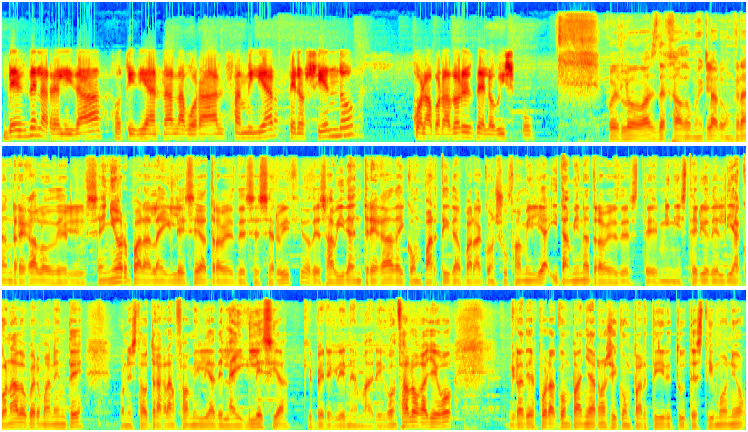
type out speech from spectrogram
desde la realidad cotidiana, laboral, familiar, pero siendo colaboradores del obispo. Pues lo has dejado muy claro, un gran regalo del Señor para la Iglesia a través de ese servicio, de esa vida entregada y compartida para con su familia y también a través de este ministerio del diaconado permanente con esta otra gran familia de la Iglesia que peregrina en Madrid. Gonzalo Gallego, gracias por acompañarnos y compartir tu testimonio.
